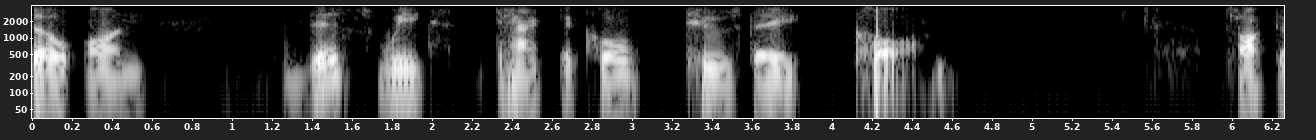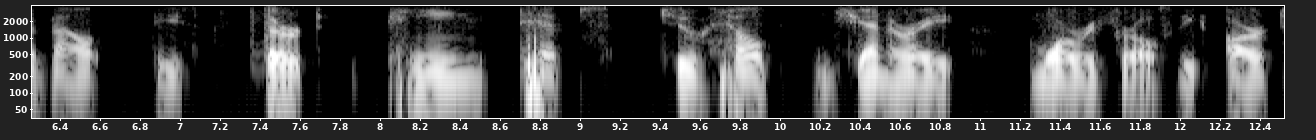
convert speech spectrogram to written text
So, on this week's Tactical Tuesday call, talked about these 13 tips to help generate more referrals, the art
